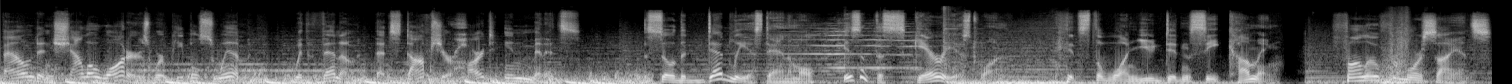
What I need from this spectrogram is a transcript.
found in shallow waters where people swim, with venom that stops your heart in minutes. So the deadliest animal isn't the scariest one. It's the one you didn't see coming. Follow for more science.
